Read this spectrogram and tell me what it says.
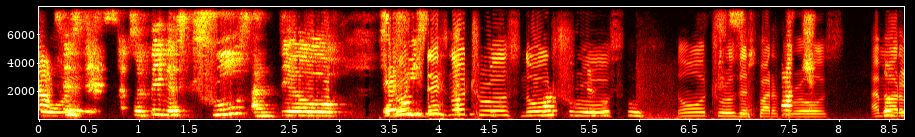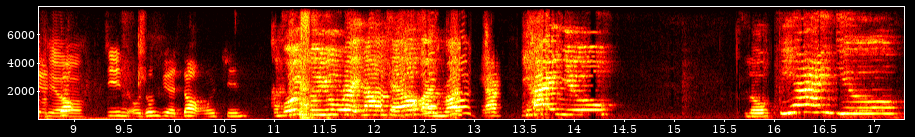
uh, sword. is there such a thing as truths until no, every there's no truth, no truth, no truth as part of the rules. I'm Don't out be of a here. dog, Jin, or don't be a dog, oh, Ojin. I'm going to you right now, Kel. Oh, I'm running God. I'm behind you. Look behind you.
